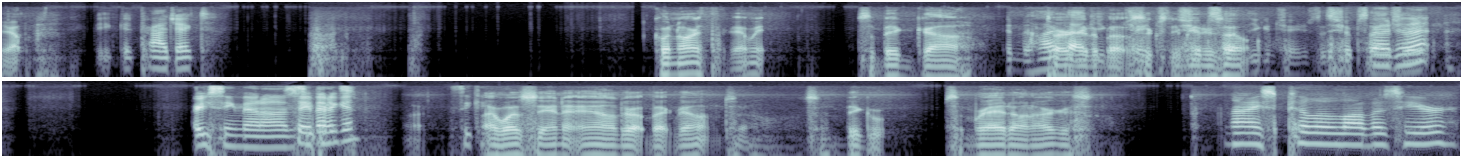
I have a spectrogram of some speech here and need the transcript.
Yep. Be a good project. Go north, Gammy. It's a big, uh, In the high Target pack, about 60 meters out. You can change the ship size, Roger right? that. Are you seeing that on Say that again? CK? I was seeing it, and I'll drop back down. So some big, some rad on Argus. Nice pillow lavas here.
